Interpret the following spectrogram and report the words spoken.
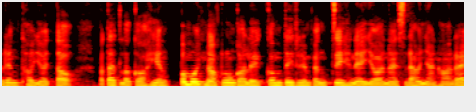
ព្រៀងថយតោបតតលកហៀងប្រមួយណករងក៏លេកំទីរៀមបាំងចេះណែយកណៃស្ដៅញានហនរ៉ា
